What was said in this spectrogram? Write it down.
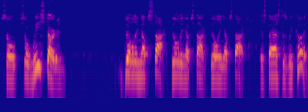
so so we started building up stock, building up stock, building up stock as fast as we could,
